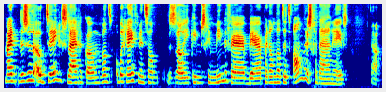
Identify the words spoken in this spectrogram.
Maar er zullen ook tegenslagen komen. Want op een gegeven moment zal, zal je kind misschien minder verwerpen dan dat het anders gedaan heeft. Ja.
